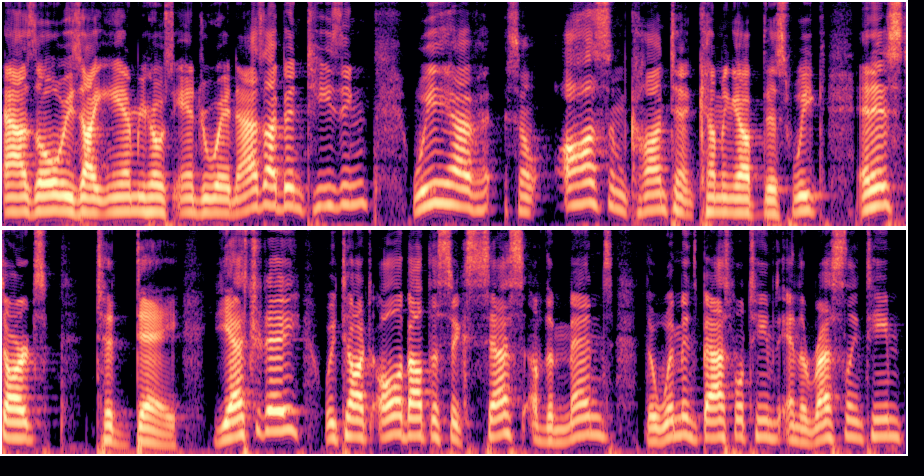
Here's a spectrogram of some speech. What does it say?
As always, I am your host, Andrew Wade, and as I've been teasing, we have some awesome content coming up this week, and it starts today. Yesterday, we talked all about the success of the men's, the women's basketball teams, and the wrestling team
